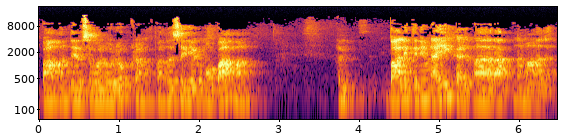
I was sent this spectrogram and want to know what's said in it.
Baman Dev se vuelva Urukram, cuando él seguía como Baman, Bali tenía una hija llamada Ratna Mala.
